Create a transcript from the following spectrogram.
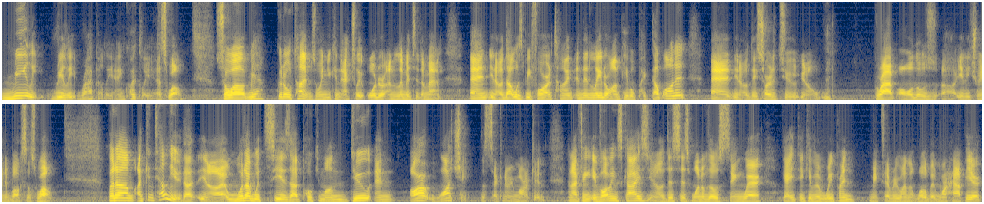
really, really rapidly and quickly as well. So uh, yeah, good old times when you can actually order unlimited amount. And you know that was before our time, and then later on people picked up on it, and you know they started to you know grab all those uh, elite trainer boxes as well. But um, I can tell you that you know I, what I would see is that Pokemon do and are watching the secondary market, and I think Evolving Skies, you know, this is one of those things where okay they give a reprint, makes everyone a little bit more happier.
